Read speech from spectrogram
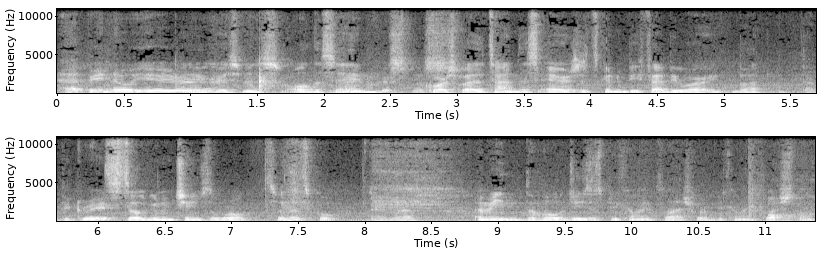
Happy New Year. Merry Christmas, all the same. Merry Christmas. Of course, by the time this airs, it's going to be February, but That'd be great. it's still going to change the world, so that's cool. Amen. I mean, the whole Jesus becoming flesh, we're becoming flesh oh. thing.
